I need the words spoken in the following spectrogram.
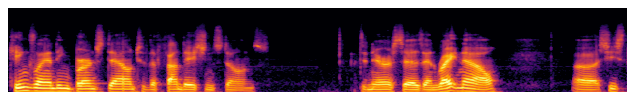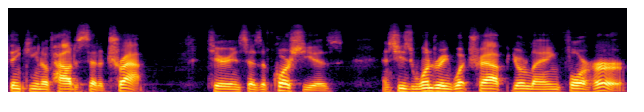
King's Landing burns down to the foundation stones. Daenerys says, and right now, uh, she's thinking of how to set a trap. Tyrion says, Of course she is. And she's wondering what trap you're laying for her.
